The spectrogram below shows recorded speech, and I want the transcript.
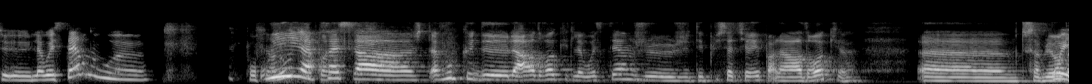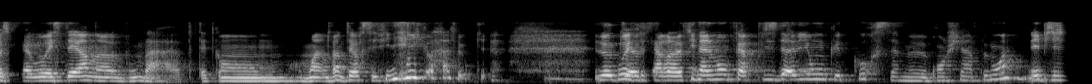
la western ou pour faire Oui, après ça, je t'avoue que de la hard rock et de la western, j'étais plus attirée par la hard rock. Tout simplement parce que la western, bon bah peut-être qu'en moins de 20 heures c'est fini quoi. Donc, donc euh, faire, euh, finalement faire plus d'avions que de courses, ça me branchait un peu moins. Et puis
